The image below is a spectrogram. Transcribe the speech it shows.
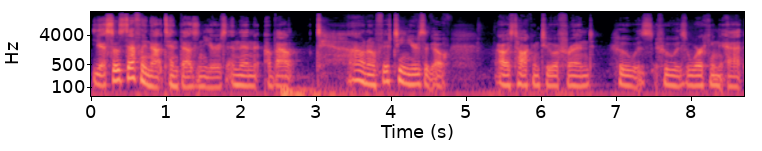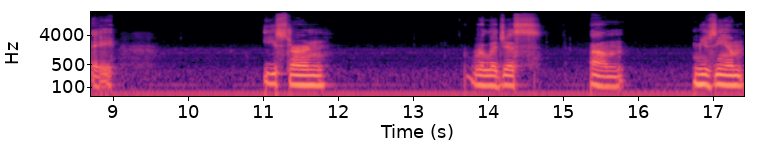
yeah, so it's definitely not ten thousand years. And then about I don't know, fifteen years ago, I was talking to a friend who was who was working at a Eastern religious um, museum,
